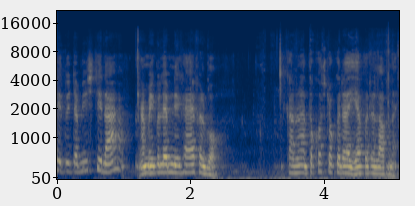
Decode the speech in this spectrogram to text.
যেহেতু এটা মিষ্টি না, আমি এগুলো এমনি খাইয়ে ফেলব। কারণ এত কষ্ট করে ইয়া করে লাভ নাই।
